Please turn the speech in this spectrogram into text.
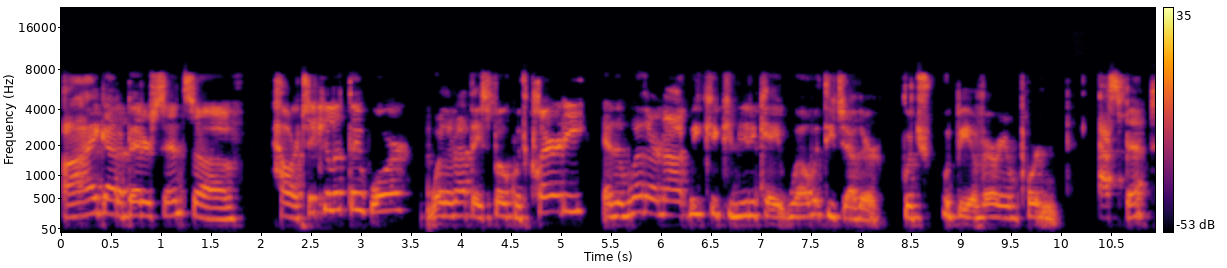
I got a better sense of how articulate they were, whether or not they spoke with clarity, and then whether or not we could communicate well with each other which would be a very important aspect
